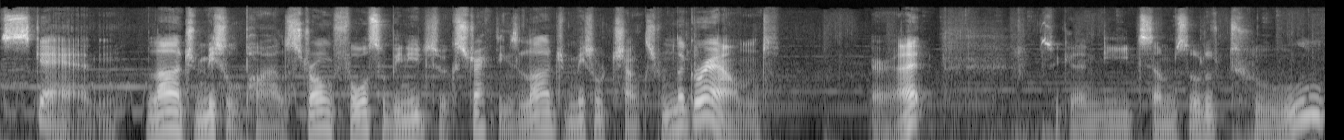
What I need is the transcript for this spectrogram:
Scan. Large metal pile. Strong force will be needed to extract these large metal chunks from the ground. Alright. So we're going to need some sort of tool.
